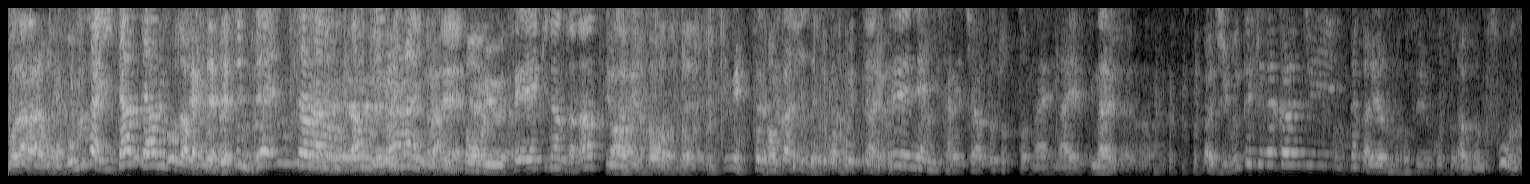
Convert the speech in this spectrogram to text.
もうだからもう僕が異端であることはもう別に全然あの何も言わないので。そういう性癖なんだなっていうだけのあそう話で1ミリそおかしいんで一言も言ってないよ丁寧にされちゃうとちょっとなえないないまあ自分的な感じだからやるのがそういうこと多分そうなの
